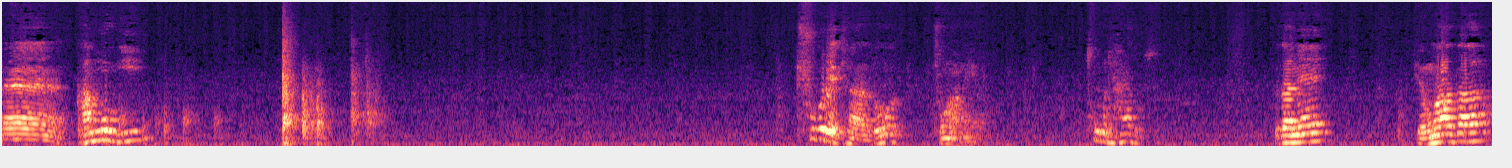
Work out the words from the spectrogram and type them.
에, 간목이 축을에 태어나도 종을 안 해요. 통근이 하나도 없어요. 그 다음에 병화가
